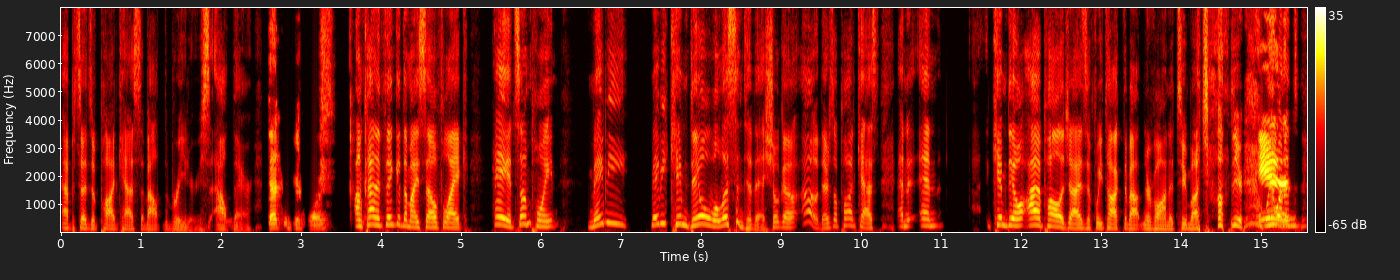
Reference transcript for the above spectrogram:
episodes of podcasts about the Breeders out there. that's a good point. I'm kind of thinking to myself like, hey, at some point, maybe maybe Kim Deal will listen to this. She'll go, oh, there's a podcast, and and Kim Deal, I apologize if we talked about Nirvana too much on here. We wanted And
